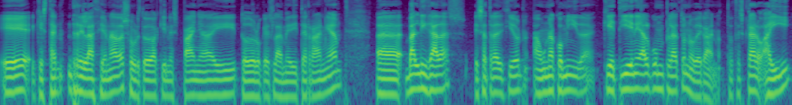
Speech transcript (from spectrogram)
eh, que están relacionadas, sobre todo aquí en España y todo lo que es la Mediterránea, van ligadas, esa tradición, a una comida que tiene algún plato no vegano. Entonces, claro, ahí,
